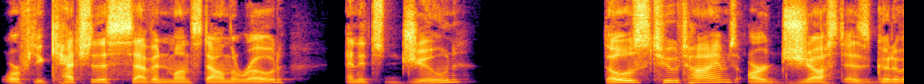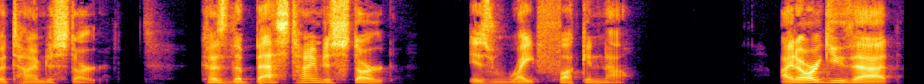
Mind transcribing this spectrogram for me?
or if you catch this 7 months down the road and it's June, those two times are just as good of a time to start. Cuz the best time to start is right fucking now. I'd argue that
